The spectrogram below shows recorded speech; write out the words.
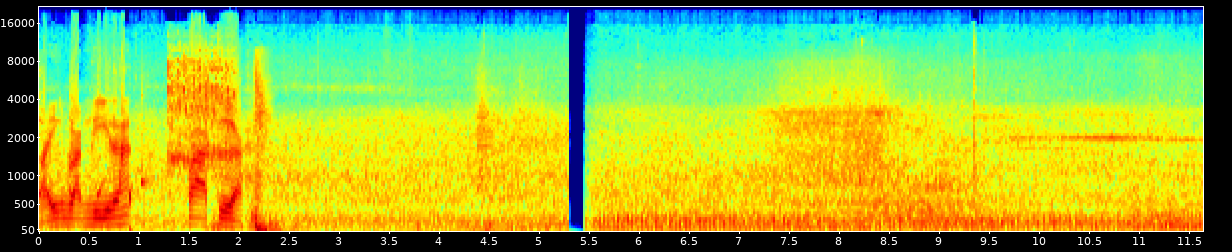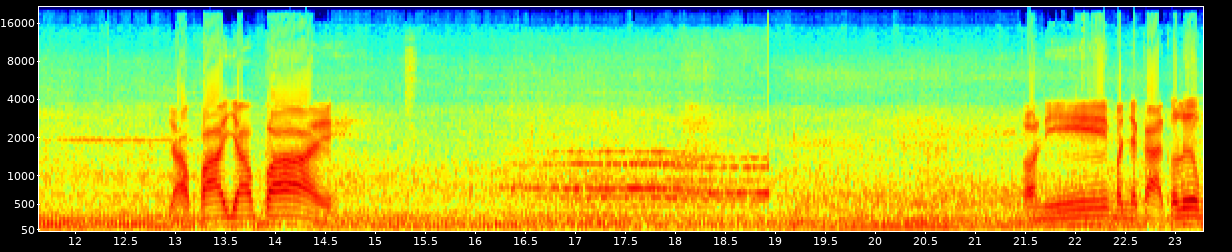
ใสกำลังดีแล้วฮะปลาเกลือ ยาวไปยาวไปตอนนี้บรรยากาศก็เริ่ม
